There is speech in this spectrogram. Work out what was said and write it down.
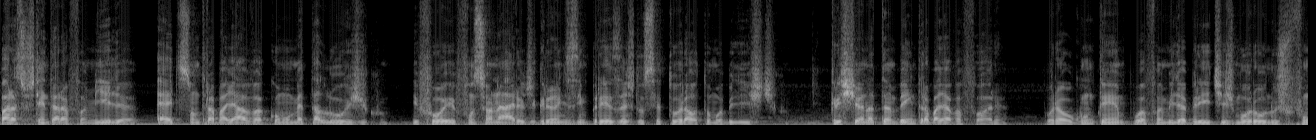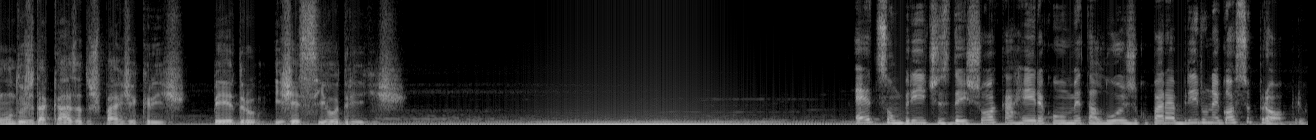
para sustentar a família, Edson trabalhava como metalúrgico e foi funcionário de grandes empresas do setor automobilístico. Cristiana também trabalhava fora. Por algum tempo, a família Brites morou nos fundos da casa dos pais de Cris, Pedro e Gessi Rodrigues. Edson Brites deixou a carreira como metalúrgico para abrir um negócio próprio.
